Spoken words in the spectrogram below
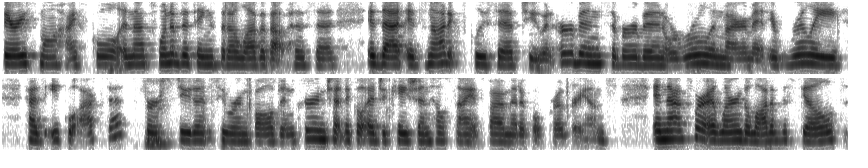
very small high school. And that's one of the things that I love about HOSA is that it's not exclusive to an urban, suburban, or rural environment. It really has equal access for mm-hmm. students who are involved in career and technical education, health science, biomedical programs. And that's where I learned a lot of the skills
